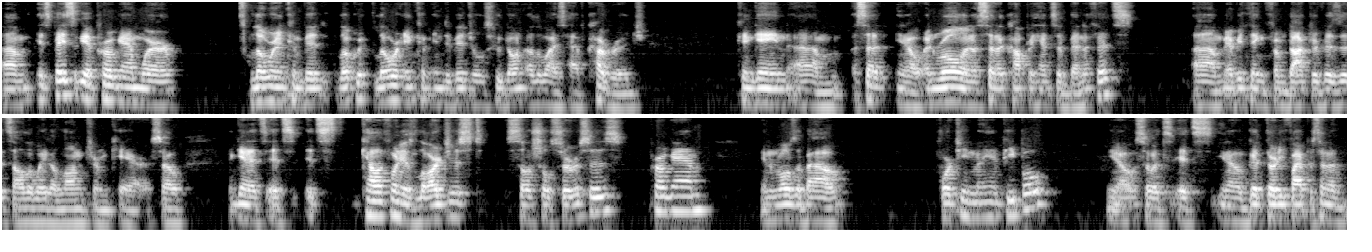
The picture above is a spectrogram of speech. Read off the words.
Um, it's basically a program where lower income lower, income individuals who don't otherwise have coverage can gain um, a set, you know, enroll in a set of comprehensive benefits, um, everything from doctor visits all the way to long term care. So again, it's it's it's California's largest social services program. It enrolls about 14 million people. You know, so it's it's you know a good 35 percent of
